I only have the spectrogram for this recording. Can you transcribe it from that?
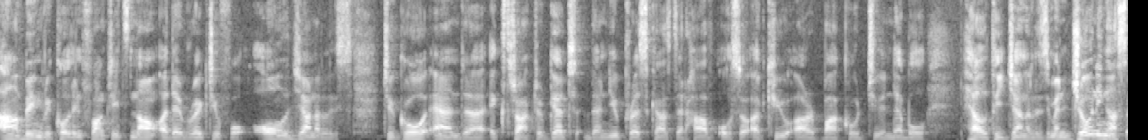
are being recalled. In fact, it's now a directive for all journalists to go and uh, extract or get the new press cards that have also a QR barcode to enable healthy journalism. And joining us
